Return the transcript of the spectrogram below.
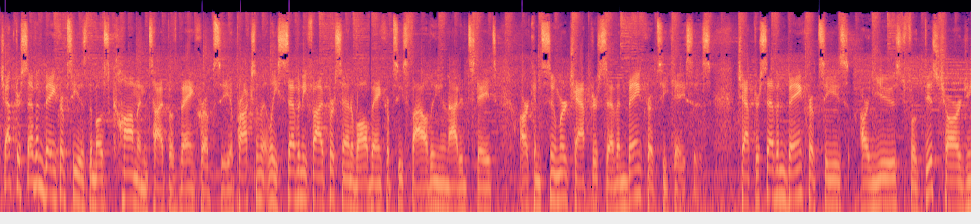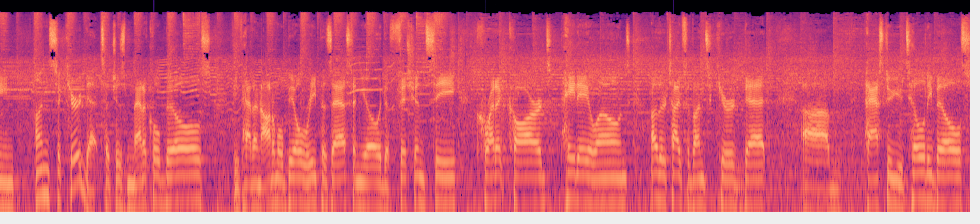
Chapter 7 bankruptcy is the most common type of bankruptcy. Approximately 75% of all bankruptcies filed in the United States are consumer Chapter 7 bankruptcy cases. Chapter 7 bankruptcies are used for discharging unsecured debt, such as medical bills, if you've had an automobile repossessed and you owe a deficiency, credit cards, payday loans, other types of unsecured debt. Um, past due utility bills,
